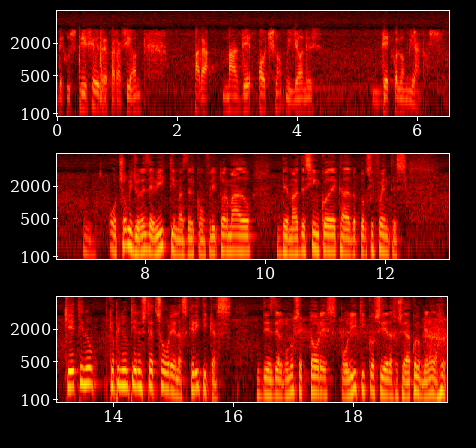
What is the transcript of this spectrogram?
de justicia y reparación para más de 8 millones de colombianos. 8 millones de víctimas del conflicto armado de más de cinco décadas, doctor Cifuentes. ¿Qué, tiene, ¿Qué opinión tiene usted sobre las críticas desde algunos sectores políticos y de la sociedad colombiana la JEP?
